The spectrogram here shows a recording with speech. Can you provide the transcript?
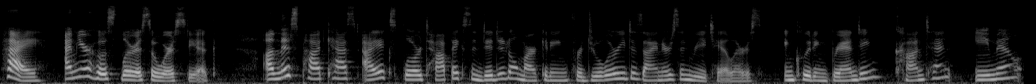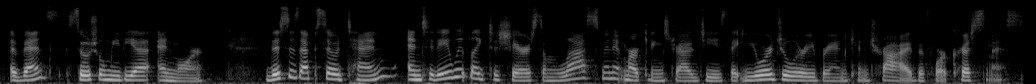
Hi, I'm your host, Larysa Wirstiuk. On this podcast, I explore topics in digital marketing for jewelry designers and retailers, including branding, content, email, events, social media, and more. This is episode 10, and today we'd like to share some last minute marketing strategies that your jewelry brand can try before Christmas.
